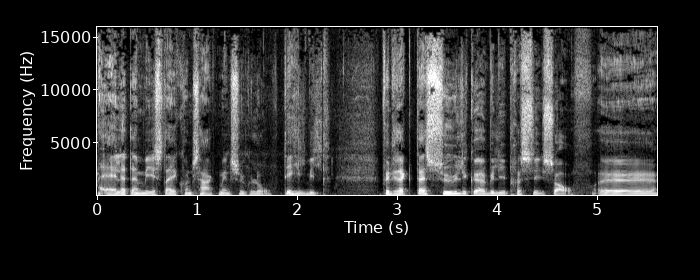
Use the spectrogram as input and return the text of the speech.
alle, der mister i kontakt med en psykolog, det er helt vildt. Fordi der, der sygeliggør vi lige præcis sorg. Øh,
